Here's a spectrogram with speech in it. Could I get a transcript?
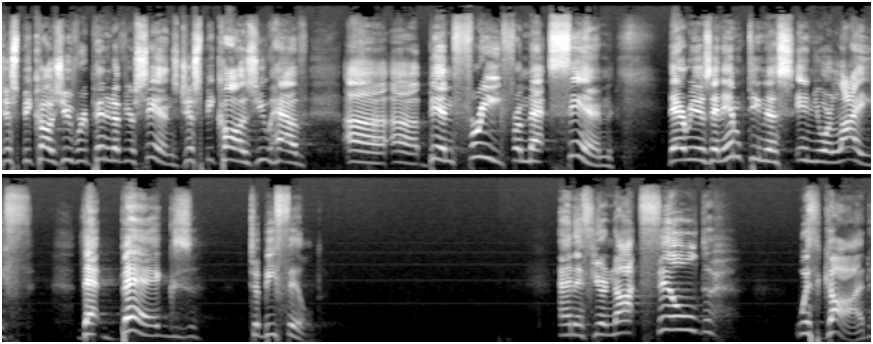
just because you've repented of your sins, just because you have uh, uh, been free from that sin, there is an emptiness in your life that begs to be filled. And if you're not filled with God,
